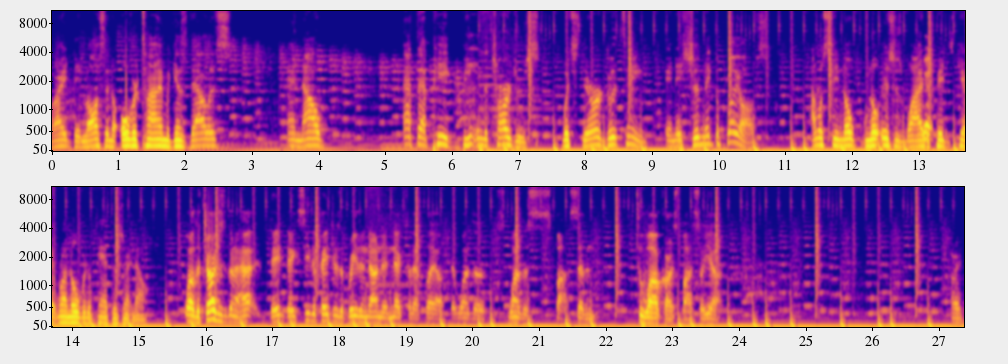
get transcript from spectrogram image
right? They lost in the overtime against Dallas, and now at that peak, beating the Chargers, which they're a good team and they should make the playoffs. I don't see no no issues why the Patriots can't run over the Panthers right now. Well, the Chargers are gonna have they, they see the Patriots are breathing down their neck for that playoff. That one of the one of the spots seven two wild card spots. So yeah. All right.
